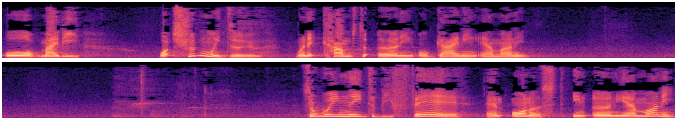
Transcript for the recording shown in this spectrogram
or maybe what shouldn't we do when it comes to earning or gaining our money. So we need to be fair and honest in earning our money.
